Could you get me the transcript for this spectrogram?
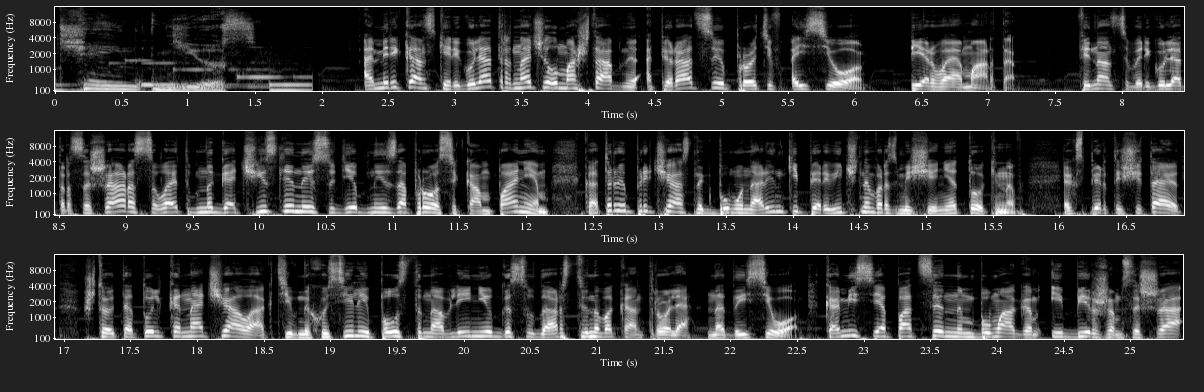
Chain News. Американский регулятор начал масштабную операцию против ICO. 1 марта. Финансовый регулятор США рассылает многочисленные судебные запросы компаниям, которые причастны к буму на рынке первичного размещения токенов. Эксперты считают, что это только начало активных усилий по установлению государственного контроля над ICO. Комиссия по ценным бумагам и биржам США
